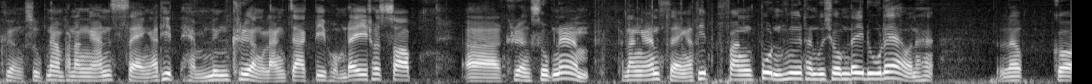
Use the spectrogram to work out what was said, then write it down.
เครื่องสูบน้ำพลังงานแสงอาทิตย์แหมหนึ่งเครื่องหลังจากที่ผมได้ทดสอบเครื่องสูบน้ำพลังงานแสงอาทิตย์ฟังปุ่นให้ท่านผู้ชมได้ดูแล้วนะฮะแล้วก็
